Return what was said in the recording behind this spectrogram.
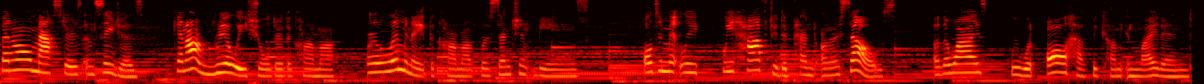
venerable masters and sages, cannot really shoulder the karma or eliminate the karma for sentient beings. Ultimately, we have to depend on ourselves. Otherwise, we would all have become enlightened.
